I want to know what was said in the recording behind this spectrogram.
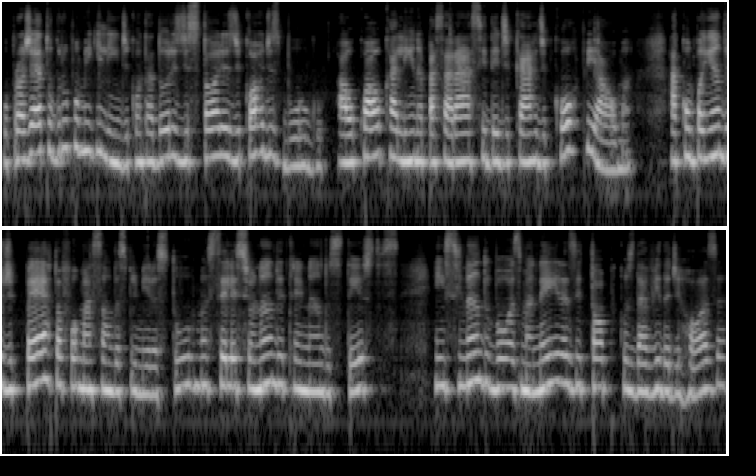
o projeto Grupo Miguelin de Contadores de Histórias de Cordesburgo, ao qual Kalina passará a se dedicar de corpo e alma, acompanhando de perto a formação das primeiras turmas, selecionando e treinando os textos ensinando boas maneiras e tópicos da vida de Rosa,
